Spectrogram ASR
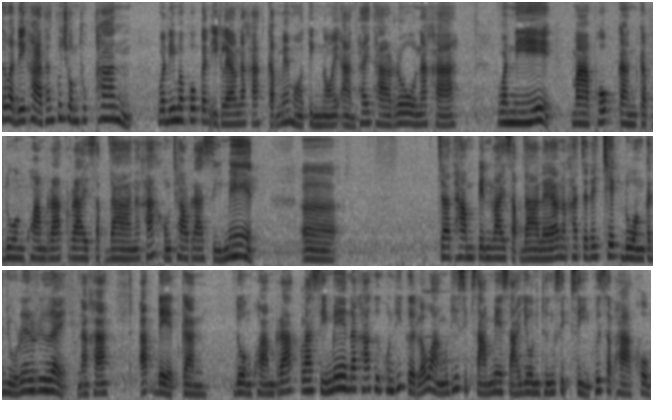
สวัสดีค่ะท่านผู้ชมทุกท่าน วันนี้มาพบกันอีกแล้วนะคะ กับแม่หมอติ่งน้อยอ่านไพ่ทาโร่นะคะ วันนี้มาพบกันกับดวงความรักรายสัปดาห์นะคะ ของชาวราศีเมษจะทำเป็นรายสัปดาห์แล้วนะคะ จะได้เช็คดวงกันอยู่เรื่อยๆนะคะ อัปเดตกันดวงความรักราศีเมษนะคะ คือคนที่เกิดระหว่างวันที่ 13 เมษายนถึง 14 พฤษภาคม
